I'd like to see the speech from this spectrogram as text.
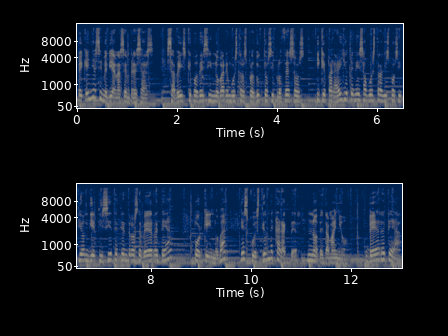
Pequeñas y medianas empresas, ¿sabéis que podéis innovar en vuestros productos y procesos y que para ello tenéis a vuestra disposición 17 centros de BRTA? Porque innovar es cuestión de carácter, no de tamaño. BRTA,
